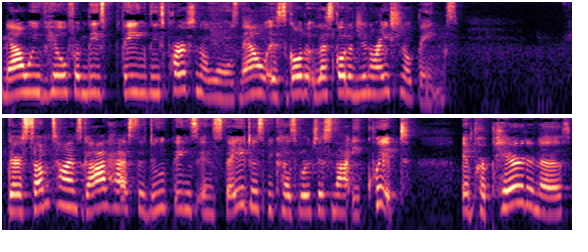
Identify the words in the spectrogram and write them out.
now we've healed from these things, these personal wounds. Now let's go to let's go to generational things. There's sometimes God has to do things in stages because we're just not equipped and prepared enough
